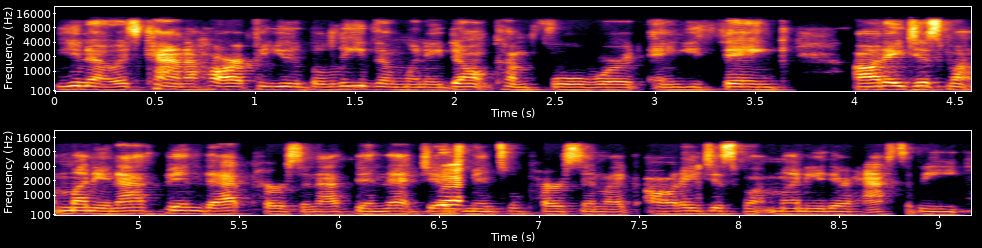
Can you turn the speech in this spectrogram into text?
you know, it's kind of hard for you to believe them when they don't come forward and you think, oh, they just want money. And I've been that person. I've been that judgmental person. Like, oh, they just want money. There has to be,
